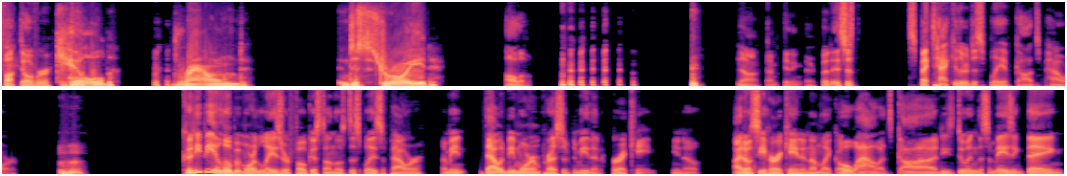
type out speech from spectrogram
fucked over. killed, drowned, destroyed. All of them. no, I'm kidding there. But it's just spectacular display of God's power. hmm Could he be a little bit more laser focused on those displays of power? I mean, that would be more impressive to me than Hurricane, you know. I don't see Hurricane and I'm like, "Oh wow, it's God. He's doing this amazing thing."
